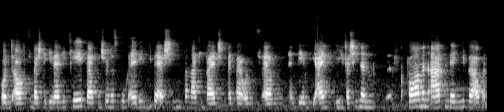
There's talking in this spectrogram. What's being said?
Und auch zum Beispiel Diversität, da ist ein schönes Buch Elbe Liebe erschienen von Martin Beitschmidt bei uns, ähm, in dem die, ein, die verschiedenen Formen, Arten der Liebe auch in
